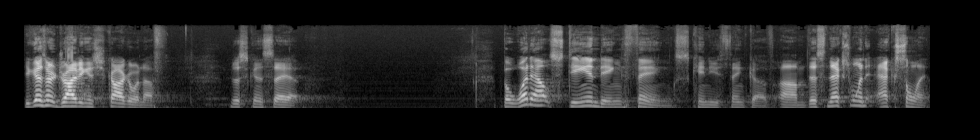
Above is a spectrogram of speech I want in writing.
You guys aren't driving in Chicago enough. I'm just going to say it. But what outstanding things can you think of? Um, this next one, excellent.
